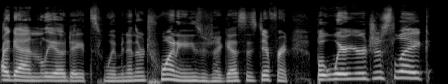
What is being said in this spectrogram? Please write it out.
again, Leo dates women in their 20s, which I guess is different, but where you're just like,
